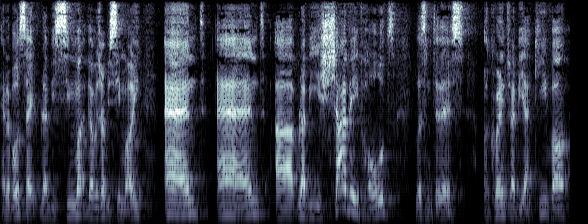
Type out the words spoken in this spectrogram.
And I both say Rabbi Simai, that was Rabbi Simai, and and uh, Rabbi Yishavev holds. Listen to this. According to Rabbi Akiva,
